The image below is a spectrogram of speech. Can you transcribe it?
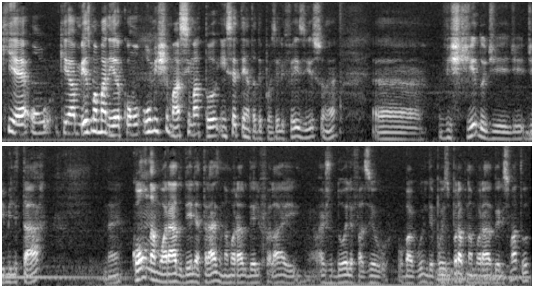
Que é, um, que é a mesma maneira como o Mishima se matou em 70. Depois ele fez isso, né? Uh, vestido de, de, de, militar, né? com o namorado dele atrás. O namorado dele foi lá e ajudou ele a fazer o, o bagulho. Depois o próprio namorado dele se matou.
